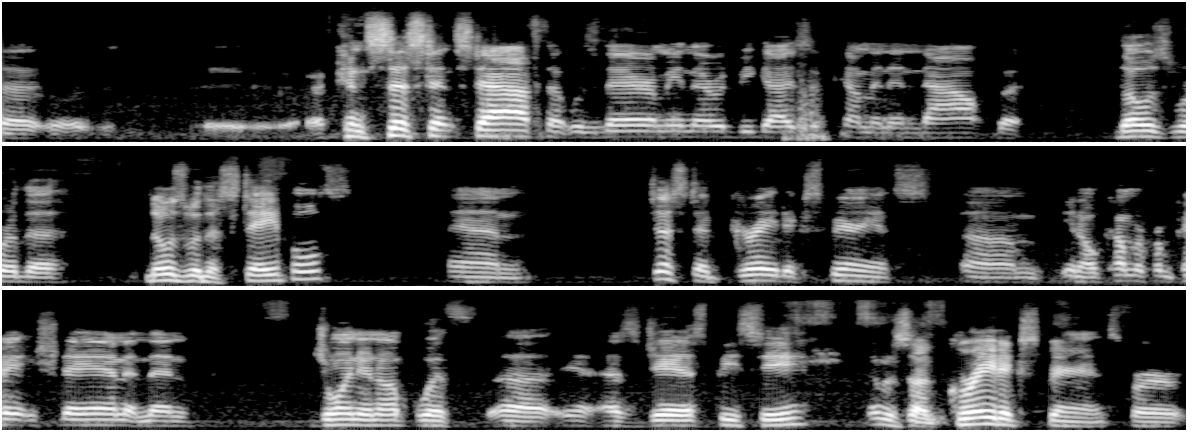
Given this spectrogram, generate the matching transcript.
uh, a consistent staff that was there. I mean, there would be guys that come in and out, but those were the those were the staples, and just a great experience. Um, you know, coming from Paton Stan and then joining up with uh, as JSPC, it was a great experience for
